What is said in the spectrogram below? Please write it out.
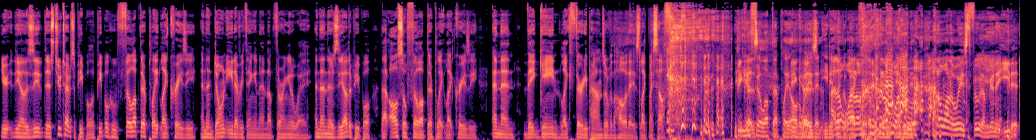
you're, you know, there's there's two types of people: the people who fill up their plate like crazy and then don't eat everything and end up throwing it away, and then there's the other people that also fill up their plate like crazy and then they gain like 30 pounds over the holidays, like myself. because you fill up that plate all the way, because then eat it, I don't wanna- fill it up I don't wanna- it. I don't want to waste food. I'm gonna eat it.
